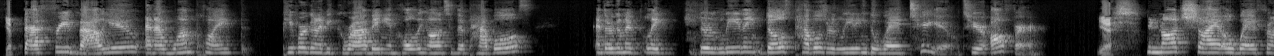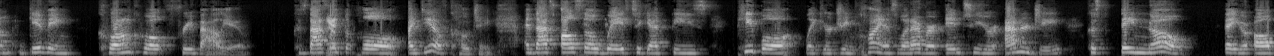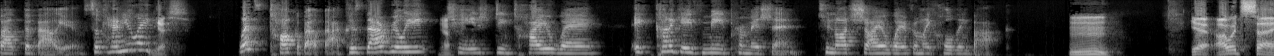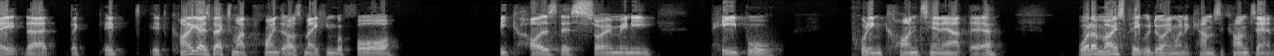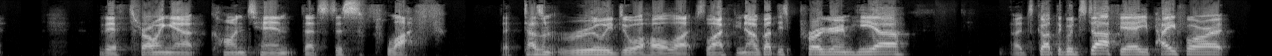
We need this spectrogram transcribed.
Yep. That free value, and at one point, people are going to be grabbing and holding on to the pebbles, and they're going to like they're leading. Those pebbles are leading the way to you to your offer. Yes. Do not shy away from giving quote unquote free value because that's Yep. like the whole idea of coaching, and that's also ways to get these people like your dream clients whatever into your energy because they know that you're all about the value so can you like Yes. Let's talk about that because that really Yep. changed the entire way it kind of gave me permission to not shy away from like holding back Mm. Yeah, I would say that the, it it kind of goes back to my point that I was making before. Because there's so many people putting content out there, what are most people doing when it comes to content? They're throwing out content that's just fluff that doesn't really do a whole lot. It's like, you know, I've got this program here. It's got the good stuff. Yeah, you pay for it.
